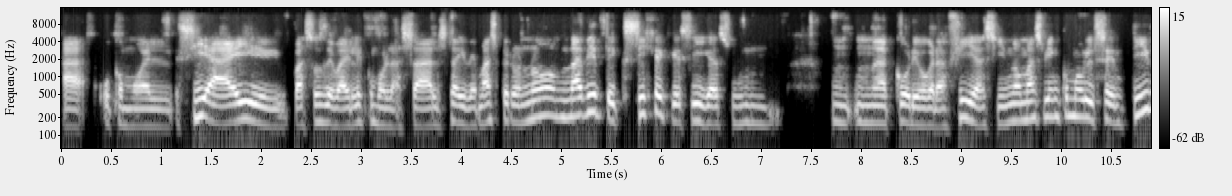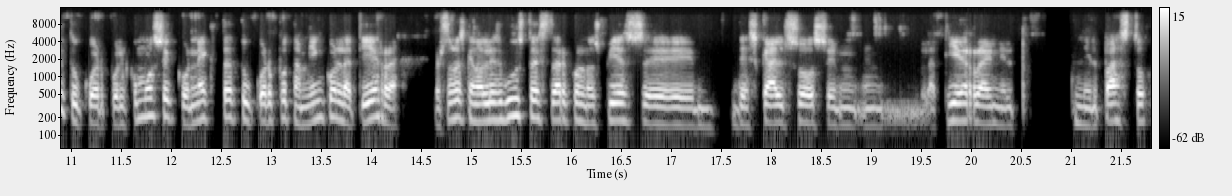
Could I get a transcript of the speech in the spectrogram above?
a, como el, sí hay pasos de baile como la salsa y demás, pero no, nadie te exige que sigas un, una coreografía, sino más bien como el sentir tu cuerpo, el cómo se conecta tu cuerpo también con la tierra. Personas que no les gusta estar con los pies eh, descalzos en, la tierra, en el, en el pasto,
